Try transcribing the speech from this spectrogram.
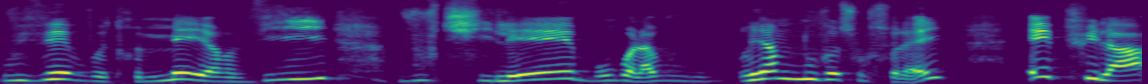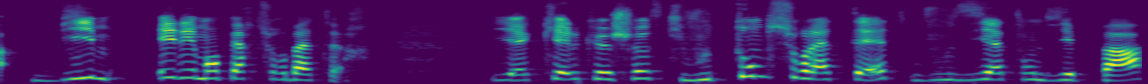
Vous vivez votre meilleure vie, vous chillez, bon voilà, vous, rien de nouveau sous le soleil. Et puis là, bim, élément perturbateur il y a quelque chose qui vous tombe sur la tête, vous y attendiez pas,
